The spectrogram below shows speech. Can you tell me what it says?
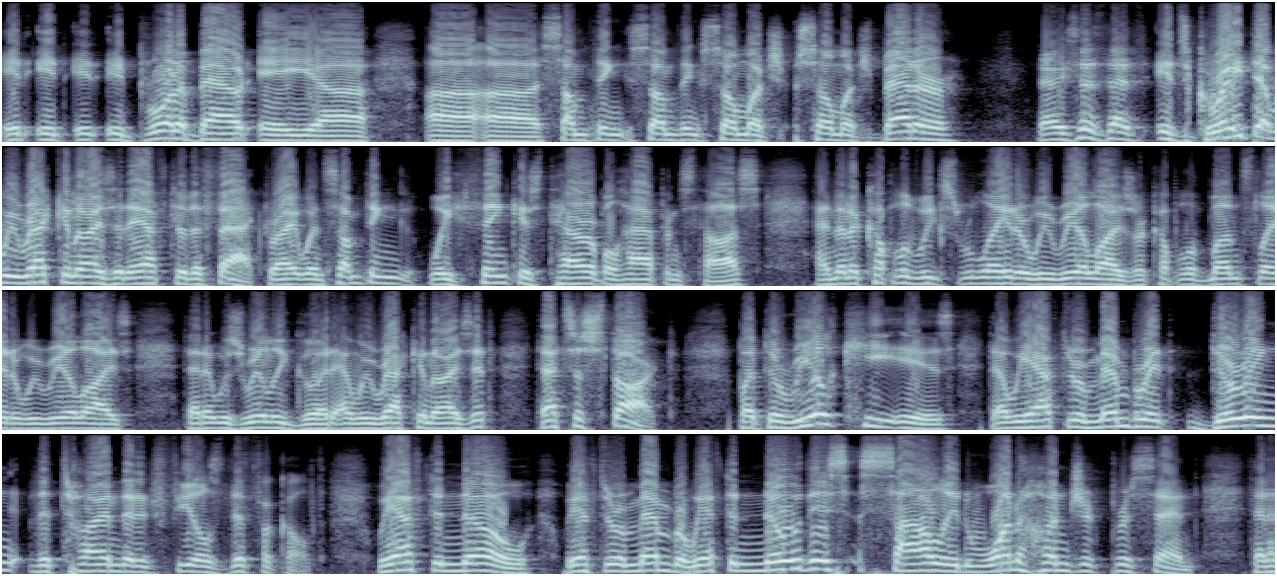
It it, it, it brought about a uh, uh, uh, something something so much so much better. Now he says that it's great that we recognize it after the fact, right? When something we think is terrible happens to us, and then a couple of weeks later we realize, or a couple of months later we realize that it was really good, and we recognize it. That's a start. But the real key is that we have to remember it during the time that it feels difficult. We have to know, we have to remember, we have to know this solid 100% that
